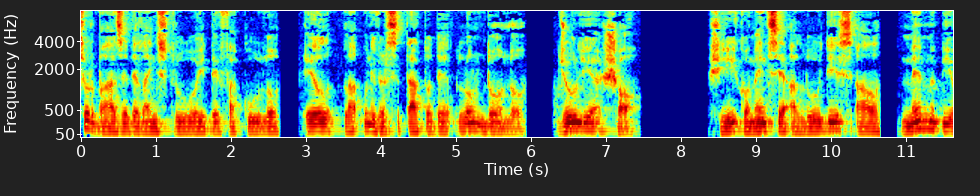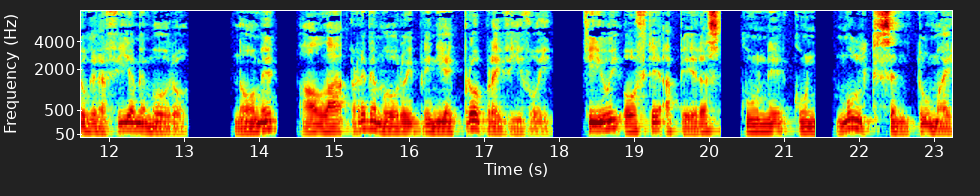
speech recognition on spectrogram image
surbaze de la instruoj de fakulo el la Universitato de Londono, Julia Shaw. Ŝi komence alludis al membiografia memoro, nome al la rememoroj pri niaj propraj vivoi, kiuj ofte aperas cune cun mult sentumai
